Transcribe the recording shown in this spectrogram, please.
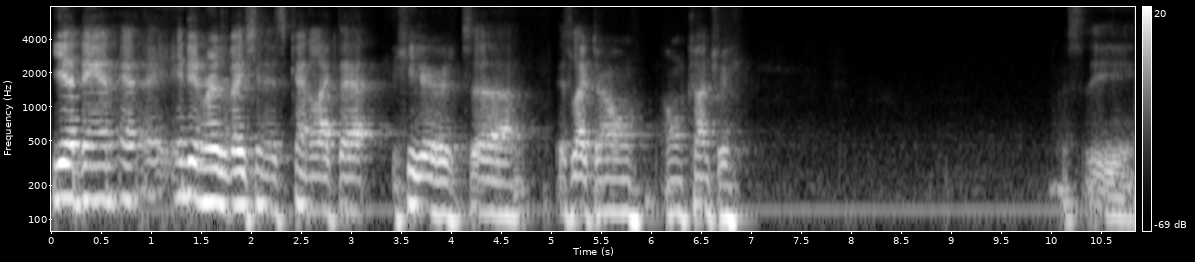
Yeah, Dan, uh, uh, Indian reservation is kind of like that here. It's uh, it's like their own own country. Let's see.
